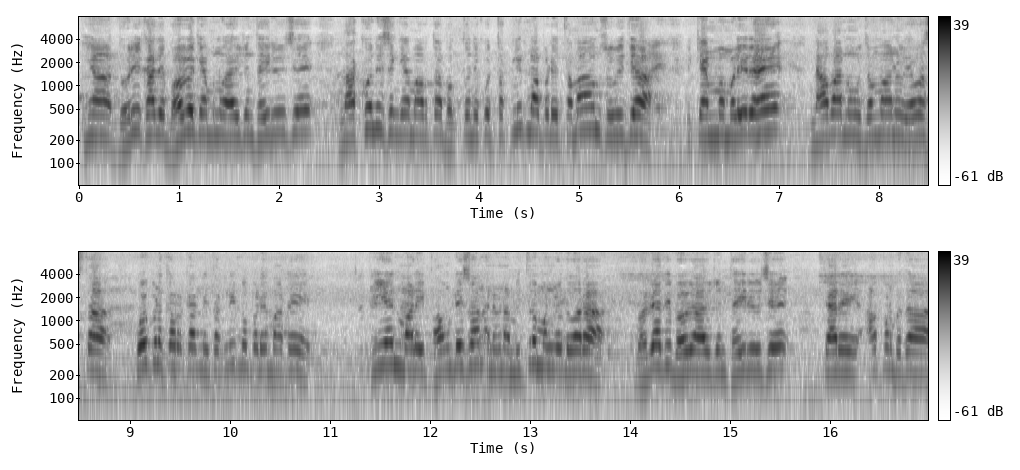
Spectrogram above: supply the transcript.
અહીંયા ધોરી ખાતે ભવ્ય કેમ્પનું આયોજન થઈ રહ્યું છે. લાખોની સંખ્યામાં આવતા ભક્તોને કોઈ તકલીફ ના પડે, તમામ સુવિધા કેમ્પમાં મળી રહે. નાવાનું જમવાનું વ્યવસ્થા કોઈપણ પ્રકારની તકલીફ ન પડે માટે પીએન માળી ફાઉન્ડેશન અને એમના મિત્ર મંડળ દ્વારા ભવ્યાથી ભવ્ય આયોજન થઈ રહ્યું છે. ત્યારે આ પણ બધા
